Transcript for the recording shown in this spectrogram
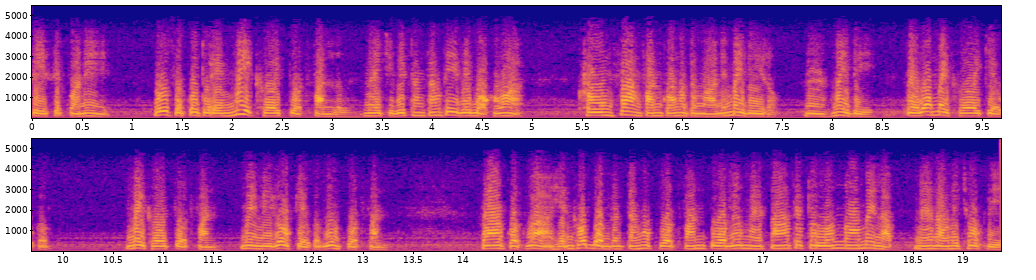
สี่สิบกว่านี่รู้สึกว่าตัวเองไม่เคยปวดฟันเลย ในชีวิตทั้งๆทที่ไปบอกเขาว่า โครงสร้างฟันของอาตมานี่ไม่ดีหรอกนะไม่ดี แต่ว่าไม่เคยเกี่ยวกับ ไม่เคยปวดฟัน ไม่มีโรคเกี่ยวกับเรื่องปวดฟันปรากฏว่าเห็นเขาบ่นกันจังว่าปวดฟันปวดแล้วแม่ตาแทบจะล้นนอนไม่หลับแม้เรานี่โชคดี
